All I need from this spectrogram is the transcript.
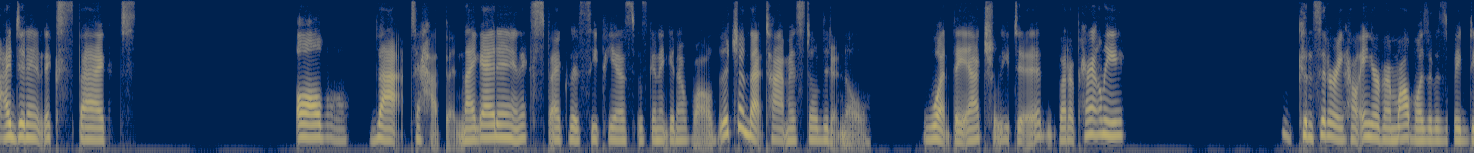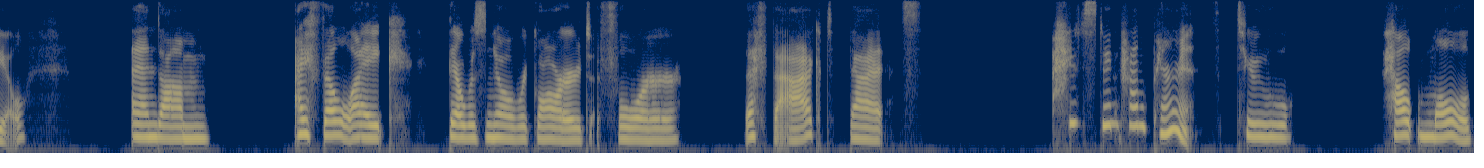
I didn't expect all that to happen. Like I didn't expect that CPS was going to get involved, which at that time I still didn't know what they actually did. But apparently, considering how angry my mom was, it was a big deal. And um, I felt like there was no regard for the fact that I just didn't have parents to help mold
